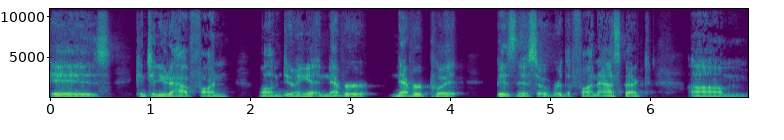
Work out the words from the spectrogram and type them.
is continue to have fun while I'm doing it and never never put business over the fun aspect. Um,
